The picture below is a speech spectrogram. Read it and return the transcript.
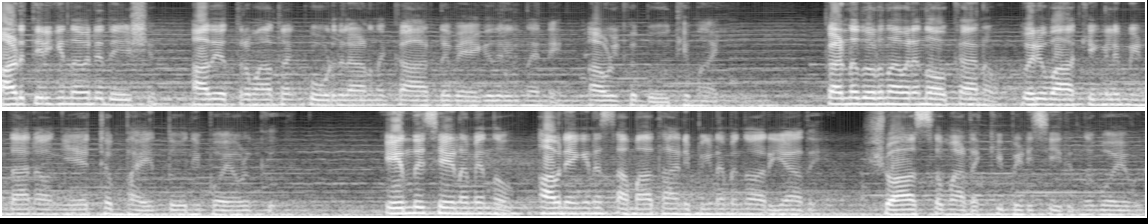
അടുത്തിരിക്കുന്നവന്റെ ദേഷ്യം അത് എത്രമാത്രം കൂടുതലാണെന്ന് കാറിന്റെ വേഗതയിൽ തന്നെ അവൾക്ക് ബോധ്യമായി. കണ്ണു തുറന്ന് അവനെ നോക്കാനോ ഒരു വാക്കെങ്കിലും മിണ്ടാനോ അങ്ങേയറ്റം ഭയം തോന്നിപ്പോയവൾക്ക്. എന്ത് ചെയ്യണമെന്നോ അവനെങ്ങനെ സമാധാനിപ്പിക്കണമെന്നോ അറിയാതെ ശ്വാസം അടക്കി പിടിച്ചിരുന്നു പോയവൾ.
